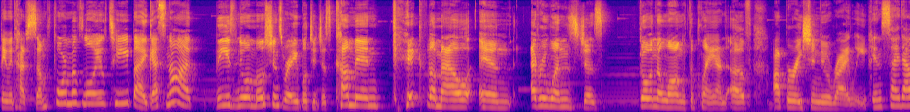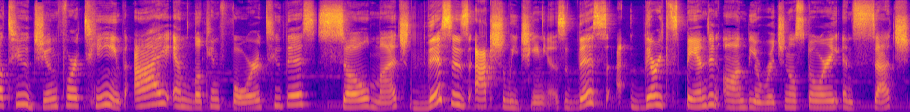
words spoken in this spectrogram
they would have some form of loyalty, but I guess not. These new emotions were able to just come in, kick them out, and everyone's just going along with the plan of Operation New Riley. Inside Out 2, June 14th. I am looking forward to this so much. This is actually genius. This, they're expanding on the original story in such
